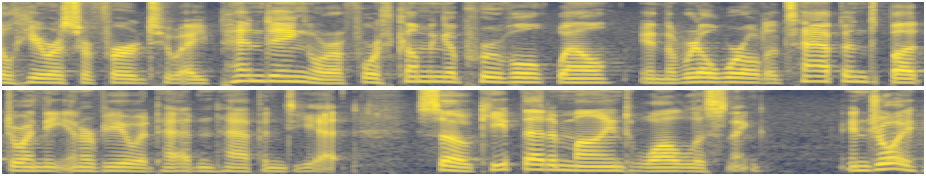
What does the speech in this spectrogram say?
You'll hear us referred to a pending or a forthcoming approval. Well, in the real world, it's happened, but during the interview, it hadn't happened yet. So keep that in mind while listening. Enjoy!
